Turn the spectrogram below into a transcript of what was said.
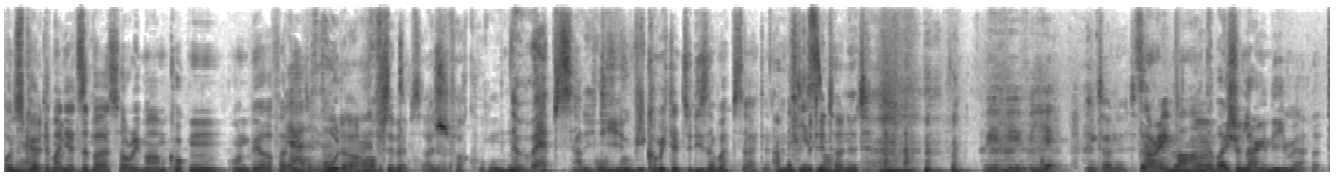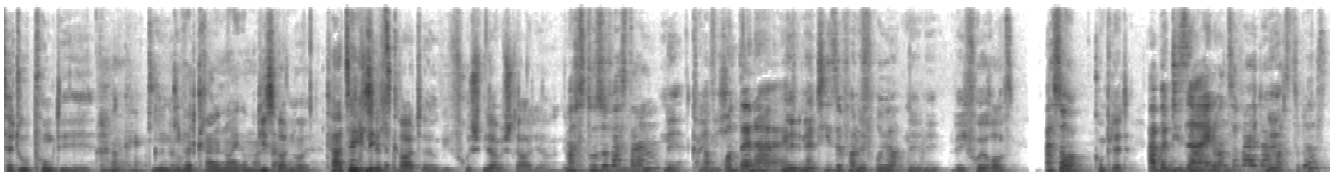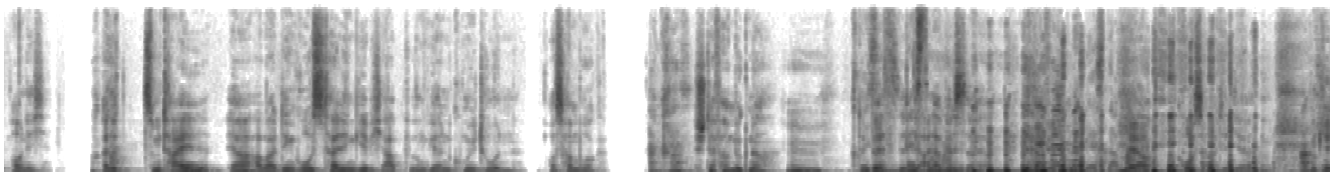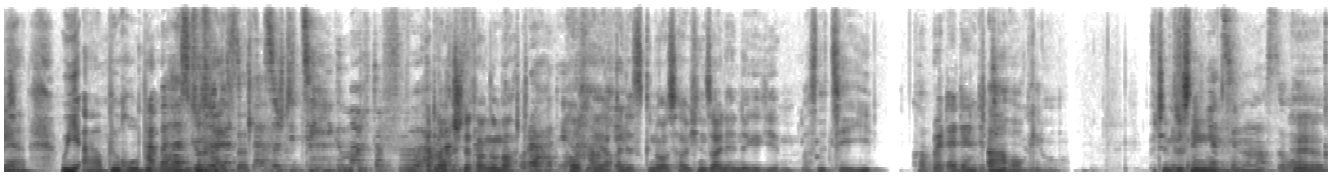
und bei könnte man jetzt bei Sorry Mom gucken und wäre verlinkt. da. Oder auf der Website einfach gucken. Eine Website? Wo, wie komme ich denn zu dieser Webseite? aber die Mit noch, Internet. www. Internet. Sorry, Mom. Da war ich schon lange nicht mehr. Tattoo.de. Okay. die, die wird gerade neu gemacht. Die ist gerade neu. Tatsächlich? Die ist jetzt gerade irgendwie frisch wieder am Start, ja. Genau. Machst du sowas dann? Nee, kann ich nicht. Aufgrund deiner Nee, nee, Expertise von nee, früher? Nee, nee, bin ich voll raus. Ach so, Komplett. aber Design und so weiter, Nee. machst du das? Auch nicht. Also zum Teil, ja, aber den Großteil, den gebe ich ab irgendwie an Kommilitonen aus Hamburg. Ah, krass. Stefan Mückner. Mhm. Der Grüße. Beste, bester der allerbeste, ja. Stefan Mück- Bester Mann. ja. Großartig, ja. Okay. Ja. We are Büro, Büro. Aber hast du so ganz das. klassisch die CI gemacht dafür? Hat auch Anfang? Stefan gemacht. Oder hat er auch Ah, er okay. alles, genau, das habe ich in seine Hände gegeben. Was eine CI? Corporate Identity. Ah, okay. Genau. Mit dem Wir Wissen, jetzt hier nur noch so. äh,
